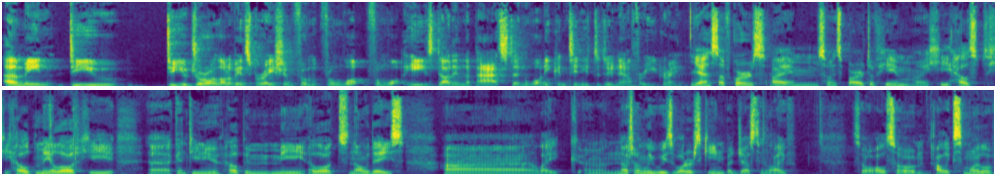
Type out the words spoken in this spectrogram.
I mean, do you do you draw a lot of inspiration from from what from what he's done in the past and what he continues to do now for Ukraine? Yes, of course. I'm so inspired of him. Uh, he helps. He helped me a lot. He uh, continue helping me a lot nowadays. Uh, like uh, not only with water skiing, but just in life. So also Alex Samoilov.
